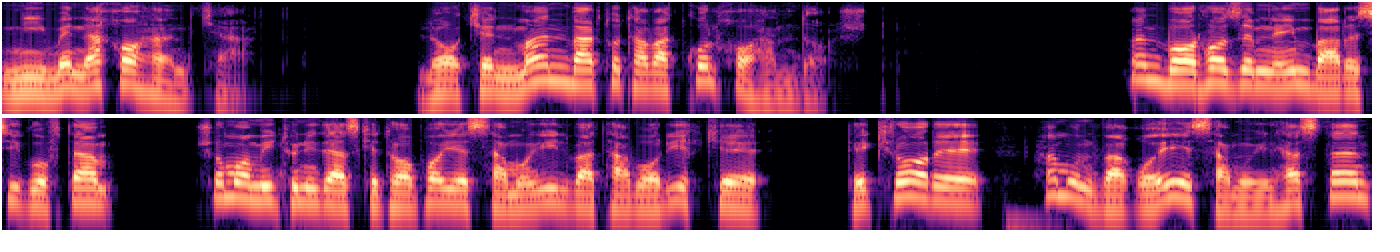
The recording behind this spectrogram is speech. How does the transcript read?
نیمه نخواهند کرد. لکن من بر تو توکل خواهم داشت. من بارها ضمن این بررسی گفتم شما می‌تونید از کتابهای سمایل و تواریخ که تکرار همون وقایع سمایل هستند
